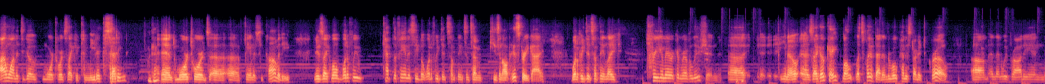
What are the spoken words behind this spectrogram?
i wanted to go more towards like a comedic setting okay. and more towards a, a fantasy comedy and he's like well what if we kept the fantasy but what if we did something since i'm he's an alt history guy what if we did something like pre-American Revolution? Uh, you know, was like, okay, well, let's play with that. And the world kind of started to grow. Um, and then we brought in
